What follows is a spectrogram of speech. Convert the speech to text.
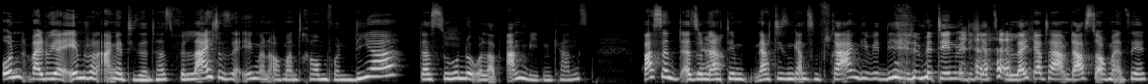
Und weil du ja eben schon angeteasert hast, vielleicht ist ja irgendwann auch mal ein Traum von dir, dass du Hundeurlaub anbieten kannst. Was sind, also ja. nach, dem, nach diesen ganzen Fragen, die wir, die, mit denen wir dich jetzt gelöchert haben, darfst du auch mal erzählen,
